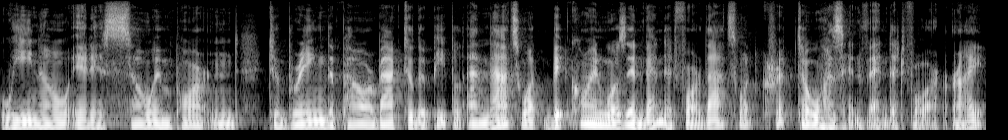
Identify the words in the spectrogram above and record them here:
we know it is so important to bring the power back to the people. And that's what Bitcoin was invented for. That's what crypto was invented for, right?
